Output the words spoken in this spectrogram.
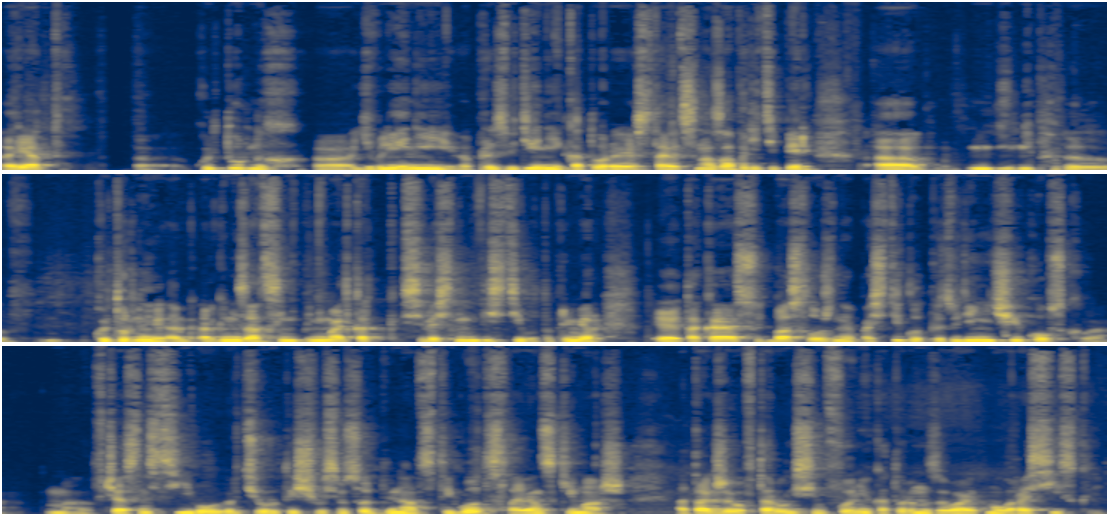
ряд э, культурных явлений, произведений, которые ставятся на Западе, теперь культурные организации не понимают, как себя с ним вести. Вот, например, такая судьба сложная постигла произведение Чайковского в частности, его увертюру 1812 год «Славянский марш», а также его вторую симфонию, которую называют малороссийской.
